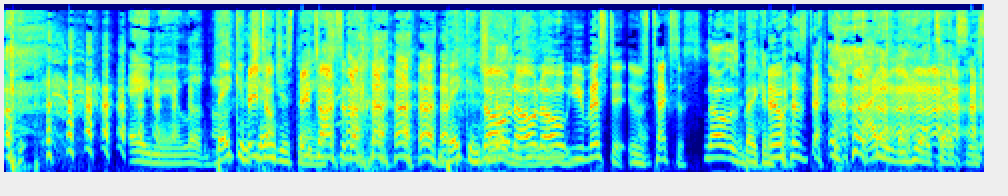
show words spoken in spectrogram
hey man, look, bacon He ta- changes he talks about bacon. No, changes no, you. no. You missed it. It was Texas. No, it was bacon. It was. I didn't even hear the Texas.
